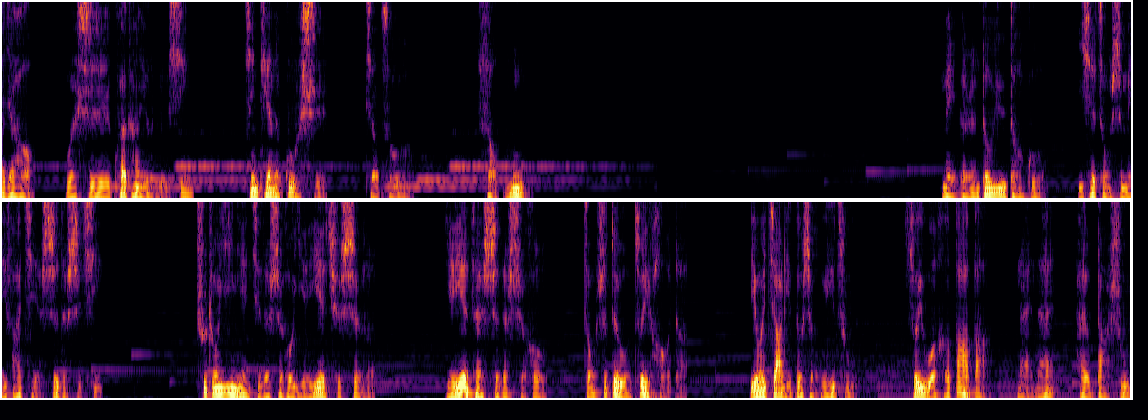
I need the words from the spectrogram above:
大家好，我是快看有流星。今天的故事叫做《扫墓》。每个人都遇到过一些总是没法解释的事情。初中一年级的时候，爷爷去世了。爷爷在世的时候，总是对我最好的，因为家里都是回族，所以我和爸爸、奶奶还有大叔。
